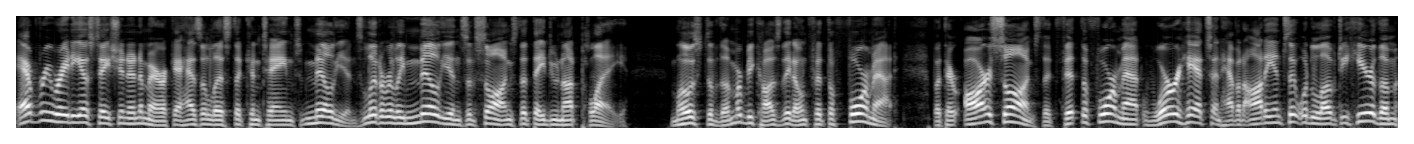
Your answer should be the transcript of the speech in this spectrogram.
Every radio station in America has a list that contains millions, literally millions of songs that they do not play. Most of them are because they don't fit the format. But there are songs that fit the format, were hits, and have an audience that would love to hear them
